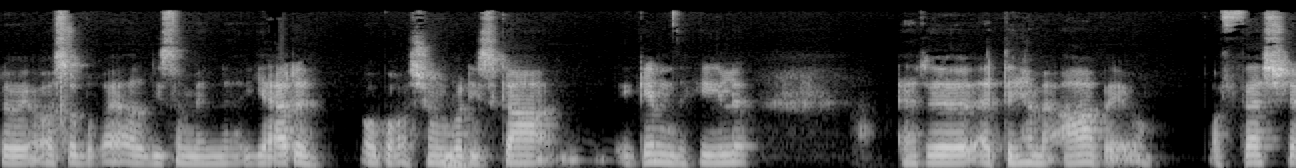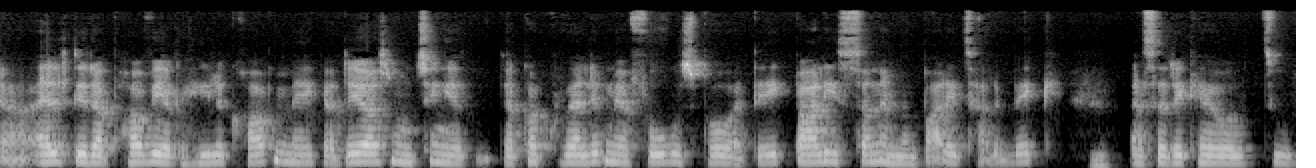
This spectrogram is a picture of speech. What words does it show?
blev jeg også opereret ligesom en øh, hjerteoperation, mm. hvor de skar igennem det hele, at, øh, at det her med arvæv, og fascia og alt det, der påvirker hele kroppen. Ikke? Og det er også nogle ting, der godt kunne være lidt mere fokus på, at det ikke bare lige sådan, at man bare lige tager det væk. Mm. Altså det kan jo, du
